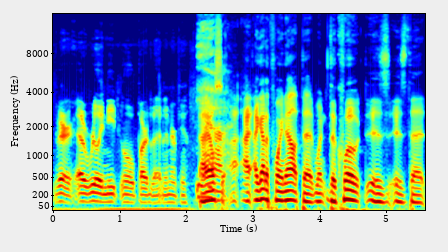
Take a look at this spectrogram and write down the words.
Very a really neat little part of that interview. I also I, I got to point out that when the quote is is that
